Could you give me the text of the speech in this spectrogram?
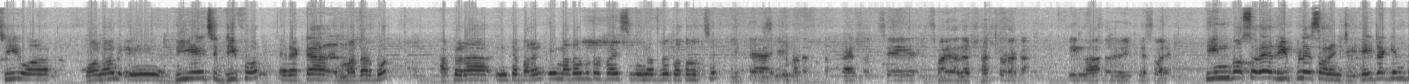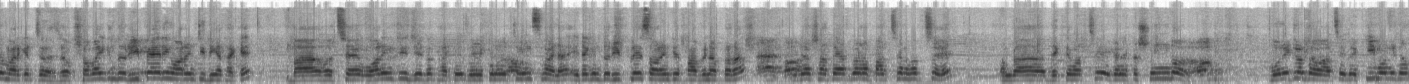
three one one A B H D four এর একটা মাদারবোর্ড আপনারা নিতে পারেন। এই মাদারবোর্ডের প্রাইস মনে কত হচ্ছে? এই মাদারবোর্ডের প্রাইস হচ্ছে ছয় হাজার সাতশো টাকা। তিন বছরের রিপ্লেস ওয়ারেন্টি এইটা কিন্তু মার্কেট চ্যালেঞ্জ সবাই কিন্তু রিপেয়ারিং ওয়ারেন্টি দিয়ে থাকে। বা হচ্ছে ওয়ারেন্টি যেটা থাকে যে কোনো চেঞ্জ হয় না এটা কিন্তু রিপ্লেস ওয়ারেন্টি পাবেন আপনারা। এটার সাথে আপনারা পাচ্ছেন হচ্ছে আমরা দেখতে পাচ্ছি এখানে একটা সুন্দর মনিটর দেওয়া আছে এটা কি মনিটর?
